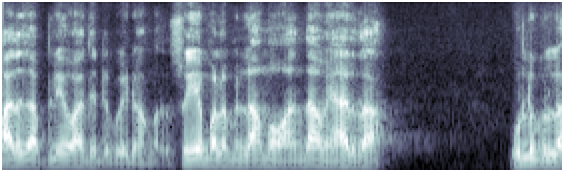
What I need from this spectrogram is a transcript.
பாதுகாப்புலேயே வாழ்ந்துட்டு போயிடுவாங்க. சுயபலம் இல்லாமல் வாழ்ந்தால் அவன் யார் தான்? உள்ளுக்குள்ள.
